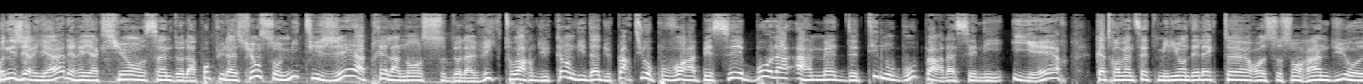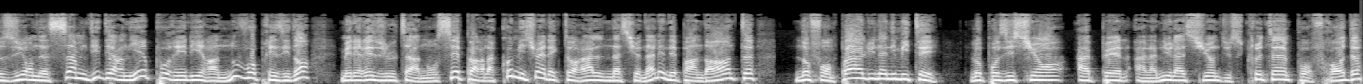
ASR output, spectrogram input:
Au Nigeria, les réactions au sein de la population sont mitigées après l'annonce de la victoire du candidat du parti au pouvoir APC, Bola Ahmed Tinubu, par la CENI hier. 87 millions d'électeurs se sont rendus aux urnes samedi dernier pour élire un nouveau président, mais les résultats annoncés par la Commission électorale nationale indépendante ne font pas l'unanimité. L'opposition appelle à l'annulation du scrutin pour fraude.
